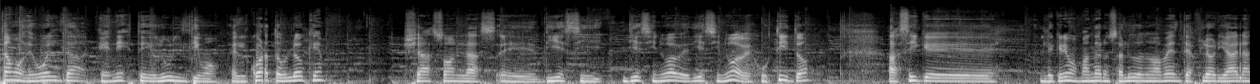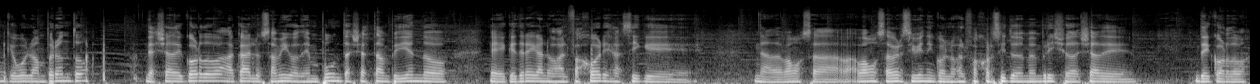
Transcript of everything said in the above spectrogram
Estamos de vuelta en este, el último, el cuarto bloque. Ya son las eh, 10 y 19, 19 justito. Así que le queremos mandar un saludo nuevamente a Flor y a Alan que vuelvan pronto de allá de Córdoba. Acá los amigos de En Punta ya están pidiendo eh, que traigan los alfajores, así que nada, vamos a, vamos a ver si vienen con los alfajorcitos de membrillo de allá de, de Córdoba.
